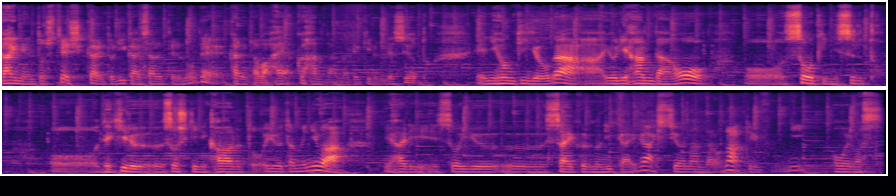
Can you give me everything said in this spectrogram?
概念としてしっかりと理解されているので彼らは早く判断ができるんですよと。日本企業がより判断を早期にすると。できる組織に変わるというためにはやはりそういうサイクルの理解が必要なんだろうなというふうに思います。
